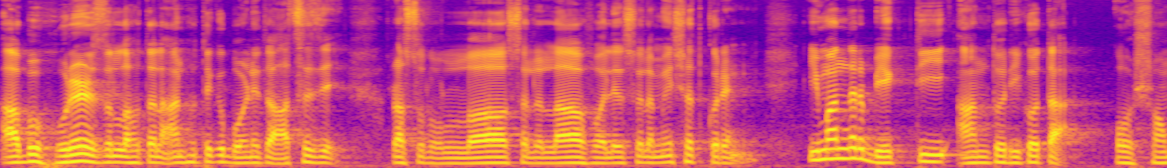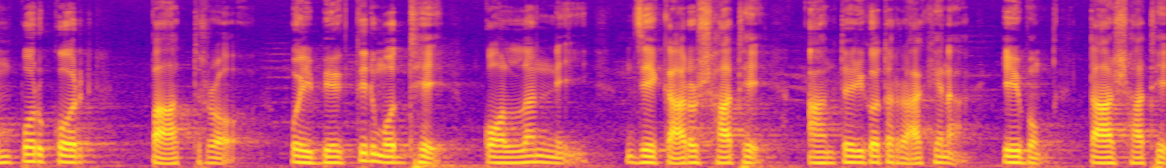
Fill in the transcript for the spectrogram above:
আবু হুরের রাজ্লাহ তাল আনহু থেকে বর্ণিত আছে যে রাসুল্লাহ সাল্লাহ আলিয়াল্লাম ইরশাদ করেন, ইমানদার ব্যক্তি আন্তরিকতা ও সম্পর্কর পাত্র। ওই ব্যক্তির মধ্যে কল্যাণ নেই, যে কারও সাথে আন্তরিকতা রাখে না এবং তার সাথে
